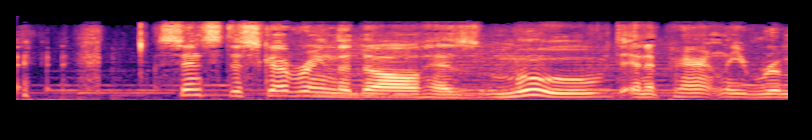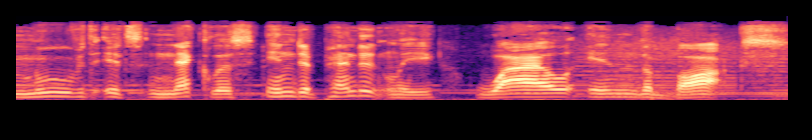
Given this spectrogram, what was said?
Since discovering the doll has moved and apparently removed its necklace independently while in the box.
